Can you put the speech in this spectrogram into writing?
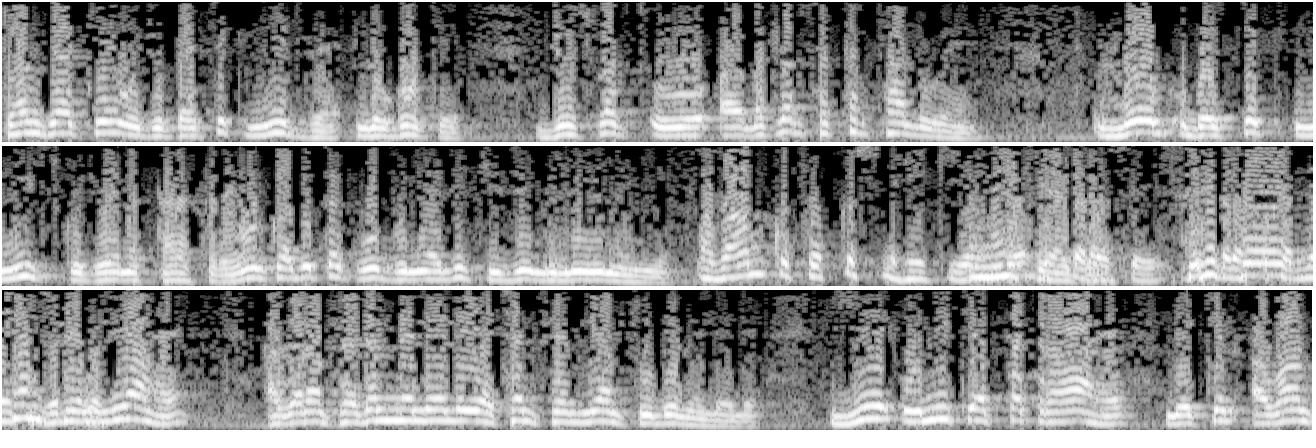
تو ہم جا کے وہ جو بیسک نیڈز ہیں لوگوں کے جو اس وقت مطلب ستر سال ہوئے ہیں لوگ بیسک نیڈز کو جو ہے نا تڑپ رہے ہیں۔ ان کو ابھی تک وہ بنیادی چیزیں ملی ہی نہیں ہے عوام کو فوکس نہیں کیا صرف ہیں۔ اگر ہم فیڈرل میں لے لیں یا چند فیملیاں ہم صوبے میں لے لیں۔ یہ انہی کے اب تک رہا ہے لیکن عوام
